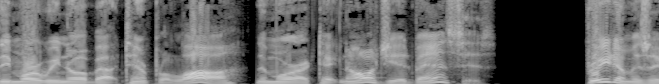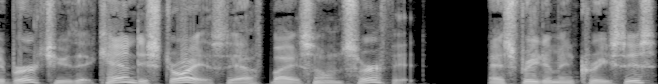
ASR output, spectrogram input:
The more we know about temporal law, the more our technology advances. Freedom is a virtue that can destroy itself by its own surfeit. As freedom increases,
